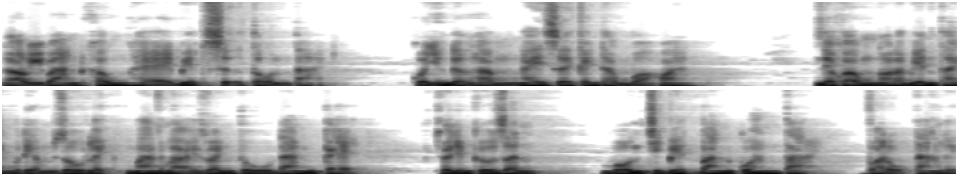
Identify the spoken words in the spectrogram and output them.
Ở Ủy ban không hề biết sự tồn tại Của những đường hầm ngay dưới cánh đồng bỏ hoang nếu không, nó đã biến thành một điểm du lịch Mang lại doanh thu đáng kể Cho những cư dân Vốn chỉ biết bán quan tài Và đồ tang lễ.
